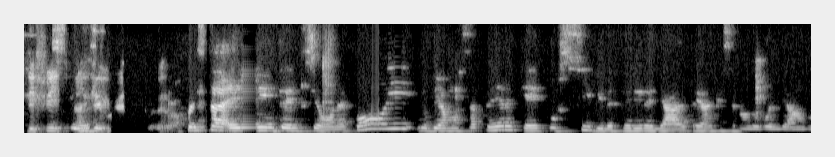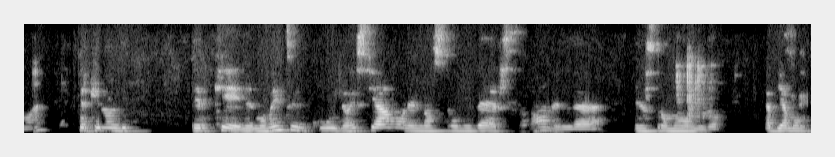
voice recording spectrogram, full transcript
Difficile anche questo però. Questa è l'intenzione. Poi dobbiamo sapere che è possibile ferire gli altri anche se non lo vogliamo, eh? perché, non, perché, nel momento in cui noi siamo nel nostro universo, no? nel, nel, nostro mondo, abbiamo sì.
